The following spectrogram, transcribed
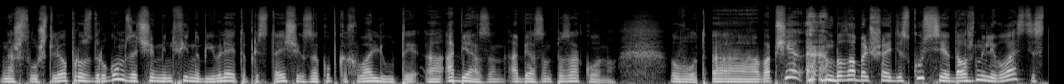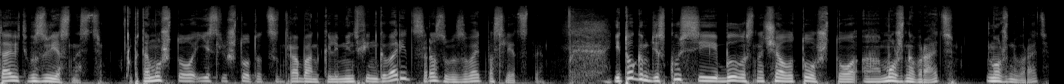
наш слушатель. Вопрос в другом. Зачем Минфин объявляет о предстоящих закупках валюты? А, обязан, обязан по закону. Вот. А, вообще была большая дискуссия, должны ли власти ставить в известность. Потому что если что-то Центробанк или Минфин говорит, сразу вызывает последствия. Итогом дискуссии было сначала то, что а, можно врать, можно врать.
